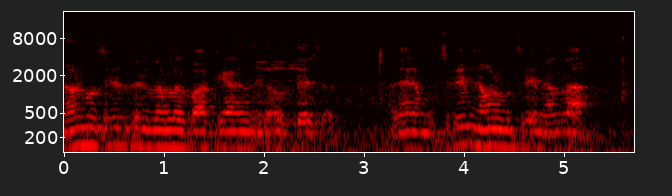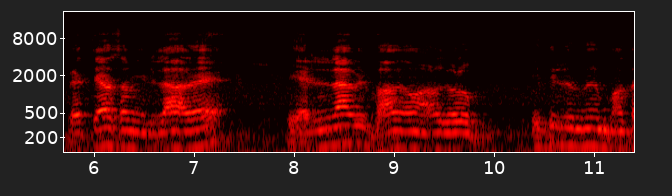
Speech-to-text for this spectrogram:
നോൺ മുസ്ലിംസിൽ നിന്നുള്ള ഒരു പാർട്ടിയാണ് നിങ്ങൾ ഉദ്ദേശിച്ചത്. അങ്ങനെ മുസ്ലിം നോൺ മുസ്ലിം എന്ന വ്യത്യാസമില്ലാതെ എല്ലാ വിഭാഗം ആളുകളും ഇതിൽ നിന്ന് മത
